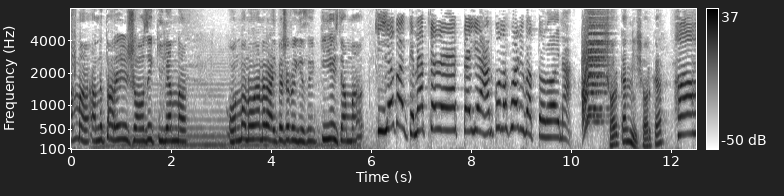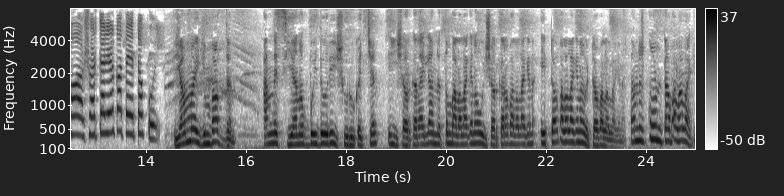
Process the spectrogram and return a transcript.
আম্মা আনে তো আরে সহজে কিলেন না। ওর মনে হয় আনার আই প্রেশার হয়ে গেছে। কি হয়েছে আম্মা? কি কইতে? একটা আর কোনো পরিবর্তন হয় না। সরকার নি সরকার? হ হ সরকারের কথা এত কই। ইয়াম্মা বাদ দেন। আন্নে ছিয়ানব্বই দৌড়েই শুরু করছেন। এই সরকার আইলে আপনার তো ভালো লাগে না ওই সরকারও ভালো লাগে না এটাও ভালো লাগে না ওইটাও ভালো লাগে না। আপনার কোনটা ভালো লাগে?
